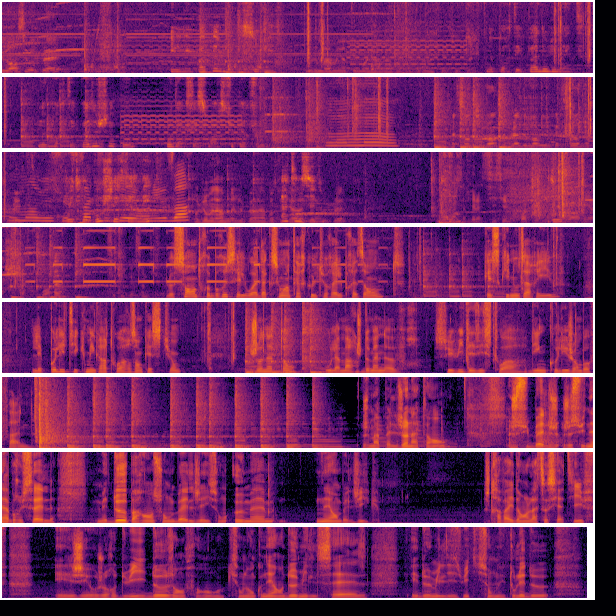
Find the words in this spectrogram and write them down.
Suivant, s'il vous plaît. Il n'est pas permis de sourire. Un témoignage s'il vous plaît. Ne portez pas de lunettes. Ne portez pas de chapeau ou d'accessoires superflus. Maman, La personne suivante, s'il vous plaît, devant une personne, s'il vous plaît. maman, je suis Votre bouche est fermée. Bonjour, madame, je peux avoir votre Attention. s'il vous plaît? Trois, Ça fait la sixième fois que je Deux. viens te voir et à chaque fois, un. c'est une personne qui Le Centre bruxellois d'action interculturelle présente Qu'est-ce qui nous arrive? Les politiques migratoires en question Jonathan ou la marge de manœuvre Suivi des histoires d'Inkoli Jambofan. Je m'appelle Jonathan, je suis belge, je suis né à Bruxelles. Mes deux parents sont belges et ils sont eux-mêmes nés en Belgique. Je travaille dans l'associatif et j'ai aujourd'hui deux enfants qui sont donc nés en 2016 et 2018. Ils sont nés tous les deux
